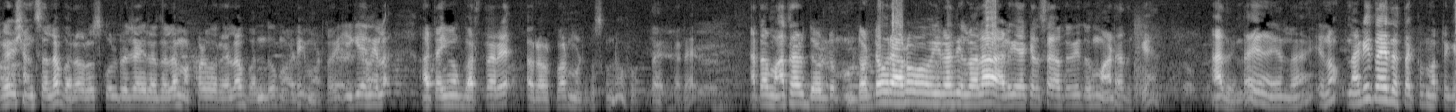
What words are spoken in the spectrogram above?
ರಿಲೇಷನ್ಸ್ ಎಲ್ಲ ಬರೋರು ಸ್ಕೂಲ್ ರಜೆ ಇರೋದೆಲ್ಲ ಮಕ್ಕಳವರೆಲ್ಲ ಬಂದು ಮಾಡಿ ಮಾಡ್ತಾರೆ. ಈಗೇನಿಲ್ಲ ಆ ಟೈಮಿಗೆ ಬರ್ತಾರೆ ಅವ್ರವ್ರ ಪಾರ್ ಮುಟ್ಕಿಸ್ಕೊಂಡು ಹೋಗ್ತಾ ಇರ್ತಾರೆ. ಅಥವಾ ಮಾತಾಡಿ ದೊಡ್ಡ, ದೊಡ್ಡವ್ರು ಯಾರೋ ಇರೋದಿಲ್ವಲ್ಲ, ಅಡುಗೆ ಕೆಲಸ ಅದು ಇದು ಮಾಡೋದಕ್ಕೆ. ಆದ್ದರಿಂದ ಎಲ್ಲ ಏನೋ ನಡೀತಾ ಇದೆ ತಕ್ಕ ಮಟ್ಟಿಗೆ.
